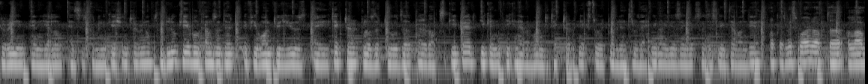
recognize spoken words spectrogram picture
green and yellow as its communication terminals. The blue cable comes with it if you want to use a detector closer to the Paradox keypad. You can you can have a one detector next to it, plugged in through that. We're not using it, so just leave that one there. Okay, let's wire up the alarm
